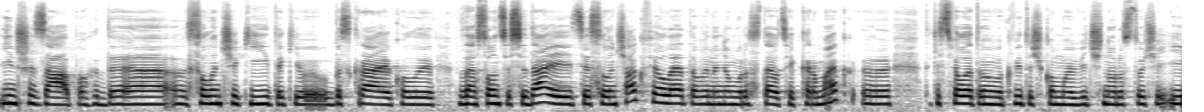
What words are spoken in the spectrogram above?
е, інший запах, де е, солончаки такі безкраї, коли не сонце сідає, і цей солончак фіолетовий, на ньому росте оцей кермек, такий з фіолетовими квіточками вічно ростучий. І,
